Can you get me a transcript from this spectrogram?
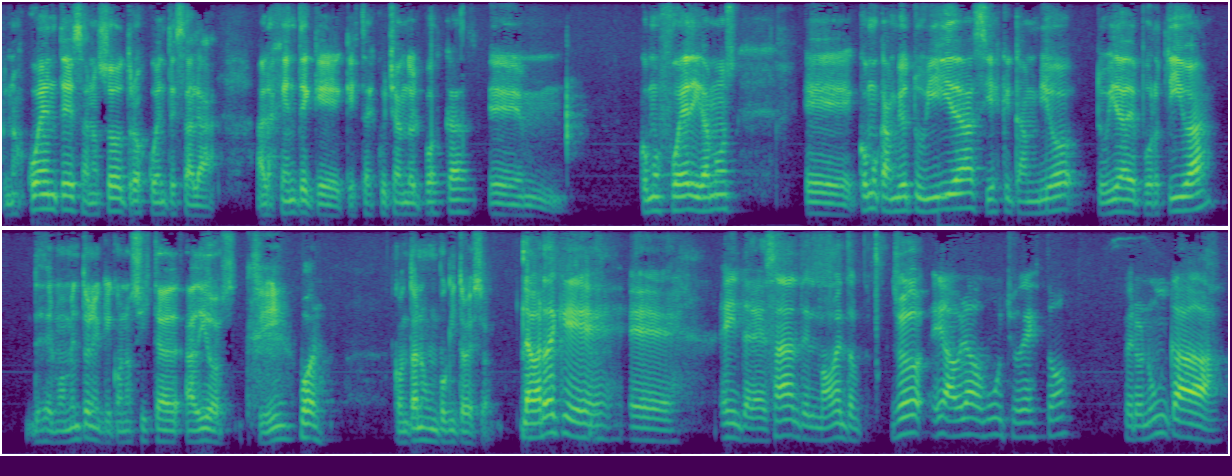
nos cuentes a nosotros, cuentes a la, a la gente que, que está escuchando el podcast, eh, cómo fue, digamos, eh, cómo cambió tu vida, si es que cambió tu vida deportiva desde el momento en el que conociste a, Dios, ¿sí? Bueno, Contanos un poquito eso. la verdad que eh, es interesante el momento. Yo he hablado mucho de esto, pero nunca,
